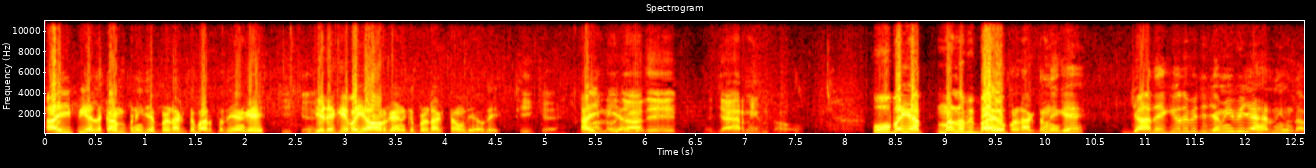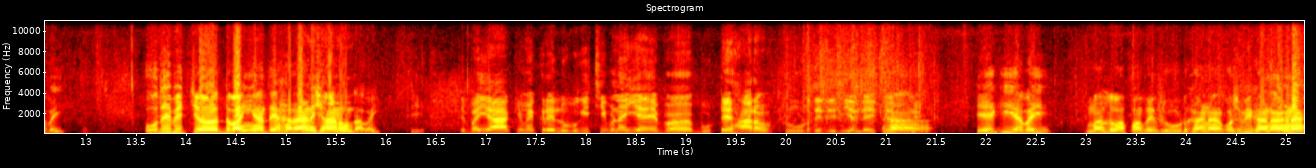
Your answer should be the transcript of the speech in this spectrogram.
ਆਈਪੀਐਲ ਕੰਪਨੀ ਦੇ ਪ੍ਰੋਡਕਟ ਵਰਤਦੇ ਆਂਗੇ ਜਿਹੜੇ ਕਿ ਬਾਈ ਆਰਗੈਨਿਕ ਪ੍ਰੋਡਕਟ ਆਉਂਦੇ ਆ ਉਹਦੇ। ਠੀਕ ਹੈ। IPL ਜਿਆਦੇ ਜ਼ਹਿਰ ਨਹੀਂ ਹੁੰਦਾ ਉਹ। ਉਹ ਬਾਈ ਮੰਨ ਲਓ ਵੀ ਬਾਇਓ ਪ੍ਰੋਡਕਟ ਨੇਗੇ ਜਿਆਦੇ ਕਿ ਉਹਦੇ ਵਿੱਚ ਜਮੀ ਵੀ ਜ਼ਹਿਰ ਨਹੀਂ ਹੁੰਦਾ ਬਾਈ। ਉਹਦੇ ਵਿੱਚ ਦਵਾਈਆਂ ਤੇ ਹਰਾ ਨਿਸ਼ਾਨ ਹੁੰਦਾ ਬਾਈ। ਠੀਕ। ਤੇ ਬਈ ਆ ਕਿਵੇਂ ਘਰੇਲੂ ਬਗੀਚੀ ਬਣਾਈ ਹੈ ਇਹ ਬੂਟੇ ਹਰ ਫਰੂਟ ਦੀ ਦਿਸੀ ਜਾਂਦੇ ਇੱਥੇ ਆਪਣੇ? ਇਹ ਕੀ ਆ ਬਾਈ ਮੰਨ ਲਓ ਆਪਾਂ ਕੋਈ ਫਰੂਟ ਖਾਣਾ ਕੁਝ ਵੀ ਖਾਣਾ ਹਨਾ?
